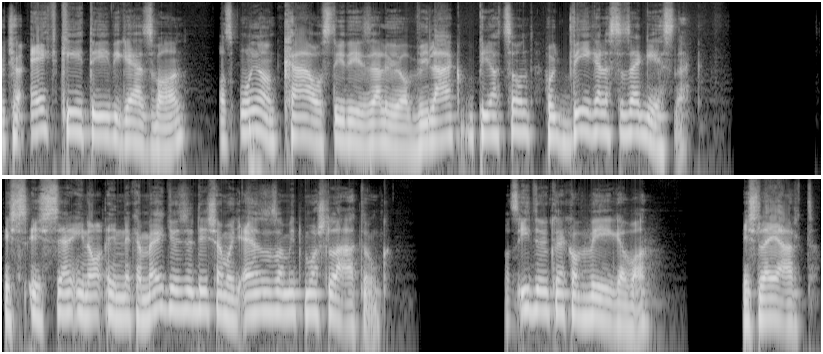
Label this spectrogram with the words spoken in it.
Hogyha egy-két évig ez van, az olyan káoszt idéz elő a világpiacon, hogy vége lesz az egésznek. És, és én, én nekem meggyőződésem, hogy ez az, amit most látunk. Az időknek a vége van. És lejárt,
